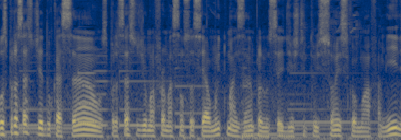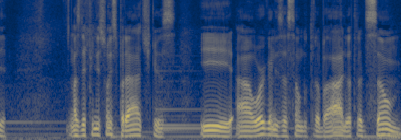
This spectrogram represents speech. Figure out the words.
Os processos de educação, os processos de uma formação social muito mais ampla no seio de instituições como a família, as definições práticas e a organização do trabalho, a tradição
